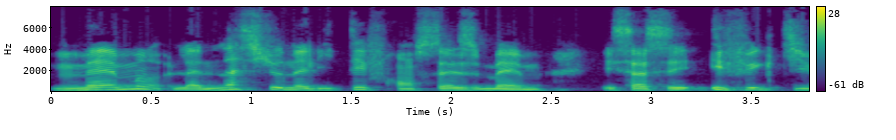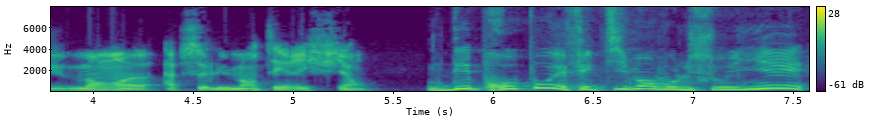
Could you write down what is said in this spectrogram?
même, la nationalité française même. Et ça, c'est effectivement euh, absolument terrifiant. Des propos, effectivement, vous le soulignez,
